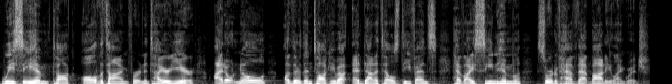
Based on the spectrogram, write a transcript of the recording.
we see him talk all the time for an entire year. I don't know, other than talking about Ed Donatell's defense, have I seen him sort of have that body language.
